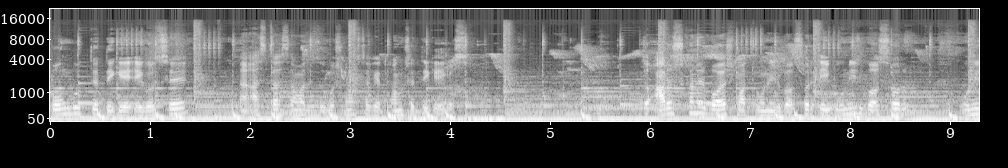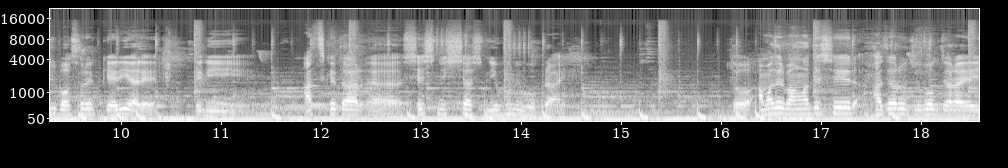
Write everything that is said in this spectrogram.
পঙ্গুত্বের দিকে এগোচ্ছে, আস্তে আস্তে আমাদের যুব সমাজটাকে ধ্বংসের দিকে এগোচ্ছে। তো আরশ খানের বয়স মাত্র উনিশ বছর। এই উনিশ বছর, উনিশ বছরের ক্যারিয়ারে তিনি আজকে তার শেষ নিঃশ্বাস নিভু নিভু প্রায়। তো আমাদের বাংলাদেশের হাজারো যুবক যারা এই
